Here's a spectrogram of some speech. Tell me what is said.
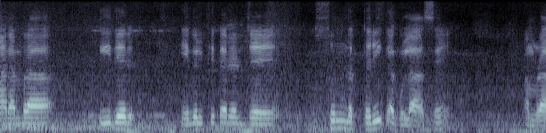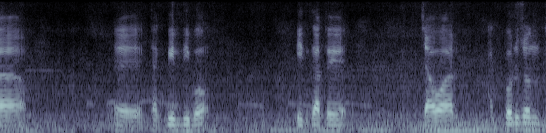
আর আমরা ঈদের ঈদ উল ফিতরের যে সুন্দর তরিকাগুলো আছে, আমরা তাকবির দিব ঈদগাতে যাওয়ার আগ পর্যন্ত।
